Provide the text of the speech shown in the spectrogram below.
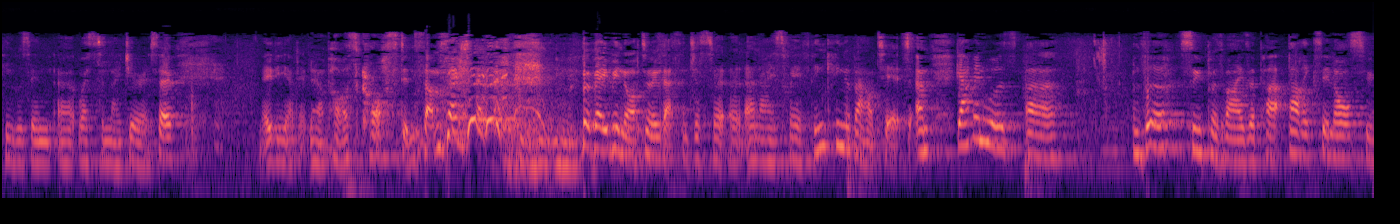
he was in uh, Western Nigeria. So maybe, I don't know, paths crossed in some fashion, but maybe not. Maybe that's just a, a, nice way of thinking about it. Um, Gavin was uh, the supervisor par, par, excellence who,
